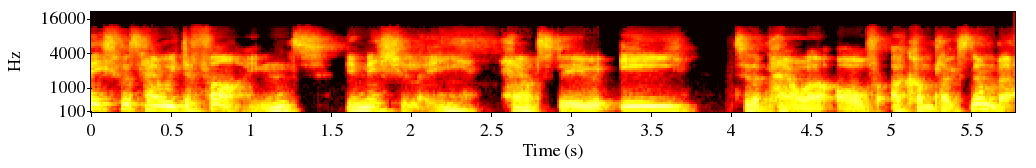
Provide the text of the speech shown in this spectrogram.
this was how we defined initially how to do E to the power of a complex number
